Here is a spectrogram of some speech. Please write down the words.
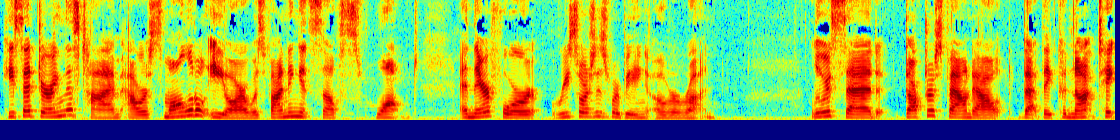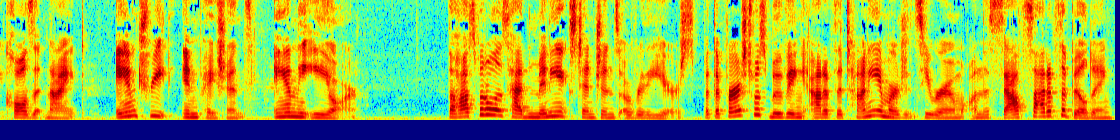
He said during this time, our small little ER was finding itself swamped and therefore resources were being overrun. Lewis said doctors found out that they could not take calls at night and treat inpatients and the ER. The hospital has had many extensions over the years, but the first was moving out of the tiny emergency room on the south side of the building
